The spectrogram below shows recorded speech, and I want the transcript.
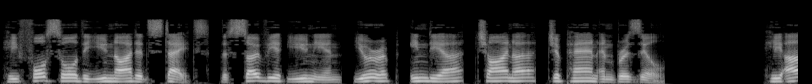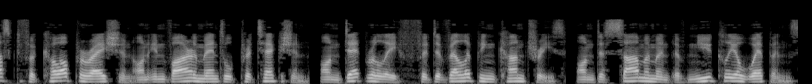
he foresaw the United States, the Soviet Union, Europe, India, China, Japan and Brazil. He asked for cooperation on environmental protection, on debt relief for developing countries, on disarmament of nuclear weapons,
